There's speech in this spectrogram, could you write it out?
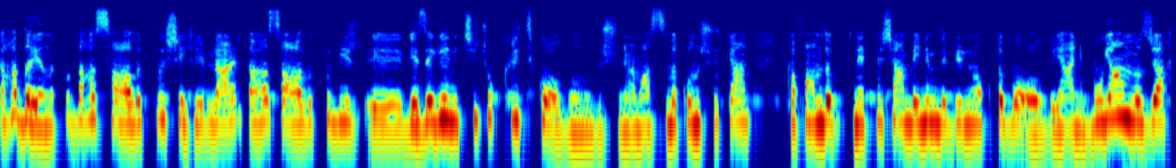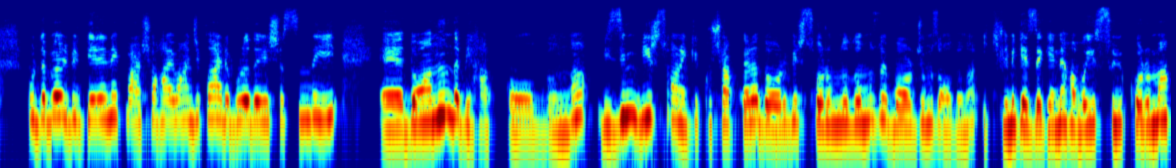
daha dayanıklı, daha sağlıklı şehirler, daha sağlıklı bir e, gezegen için çok kritik olduğunu düşünüyorum. Aslında konuşurken kafamda netleşen benim de bir nokta bu oldu. Yani bu yalnızca burada böyle bir gelenek var, şu hayvancıklar da burada yaşasın değil, e, doğanın da bir hakkı olduğunu, bizim bir sonraki kuşaklara doğru bir sorumluluğumuz ve borcumuz olduğunu, iklimi, gezegeni, havayı, suyu koruma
